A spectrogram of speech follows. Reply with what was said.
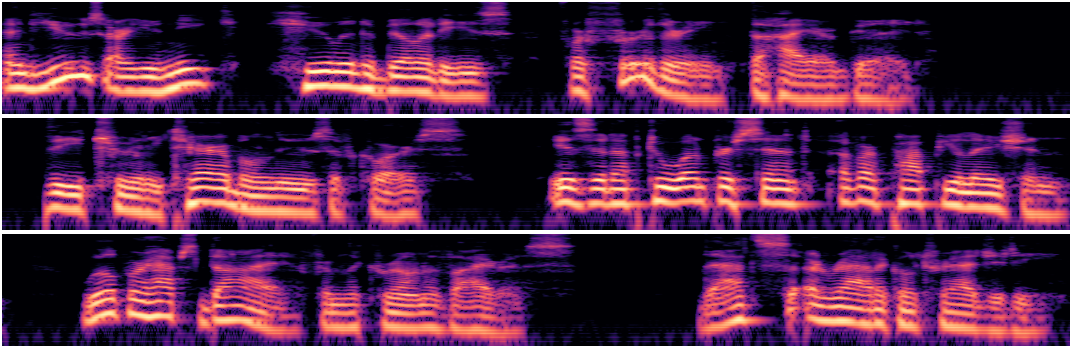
and use our unique human abilities for furthering the higher good. The truly terrible news, of course, is that up to 1% of our population will perhaps die from the coronavirus. That's a radical tragedy.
